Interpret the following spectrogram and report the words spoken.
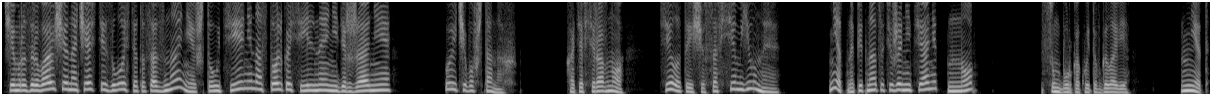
чем разрывающая на части злость от осознания, что у тени настолько сильное недержание кое-чего в штанах. Хотя все равно тело-то еще совсем юное. Нет, на пятнадцать уже не тянет, но Сумбур какой-то в голове. Нет,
